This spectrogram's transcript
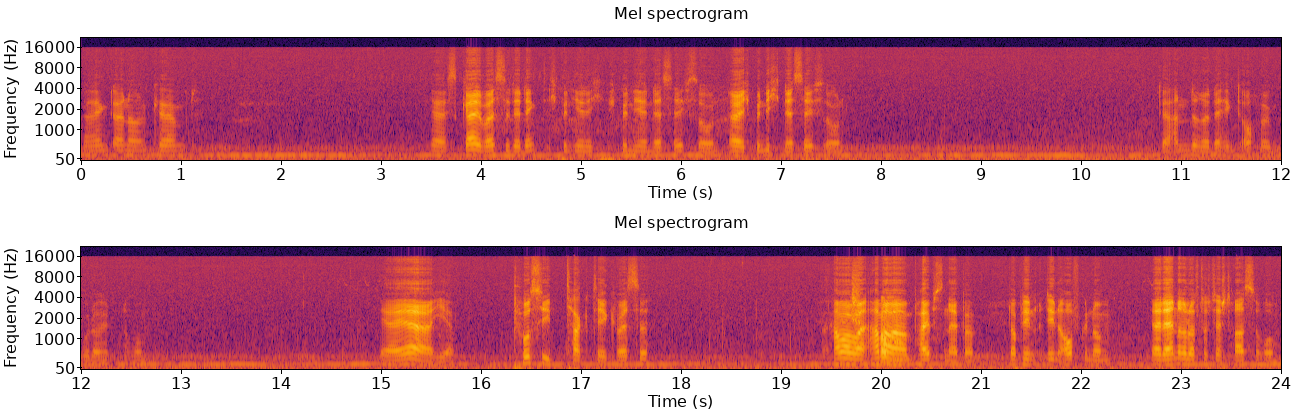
Da hängt einer und campt. Ja, ist geil, weißt du, der denkt, ich bin hier nicht, ich bin hier in der Safe Zone. Äh, ich bin nicht in der Safe Zone. Der andere, der hängt auch irgendwo da hinten rum. Ja, ja, hier. Pussy-Taktik, weißt du? Haben wir mal, haben wir mal einen Pipe-Sniper. Ich glaub, den, den aufgenommen. Ja, der andere läuft auf der Straße rum.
